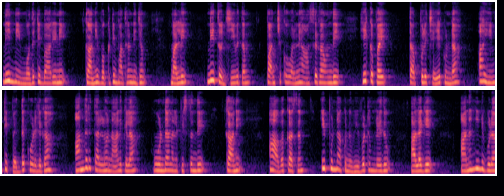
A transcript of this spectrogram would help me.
నేను నీ మొదటి భార్యని కానీ ఒకటి మాత్రం నిజం. మళ్ళీ నీతో జీవితం పంచుకోవాలని ఆశగా ఉంది. ఇకపై తప్పులు చేయకుండా ఆ ఇంటి పెద్ద కోడలిగా అందరి తల్లో నాలికలా ఉండాలనిపిస్తుంది. కానీ ఆ అవకాశం ఇప్పుడు నాకు నువ్వు ఇవ్వటం లేదు. అలాగే అనన్యని కూడా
